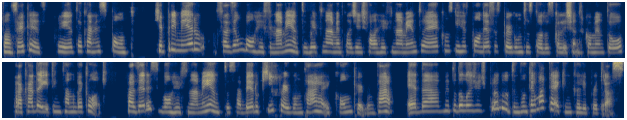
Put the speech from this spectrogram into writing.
Com certeza. Eu ia tocar nesse ponto. Que primeiro, fazer um bom refinamento, refinamento, quando a gente fala refinamento, é conseguir responder essas perguntas todas que o Alexandre comentou para cada item que está no backlog. Fazer esse bom refinamento, saber o que perguntar e como perguntar, é da metodologia de produto. Então tem uma técnica ali por trás.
